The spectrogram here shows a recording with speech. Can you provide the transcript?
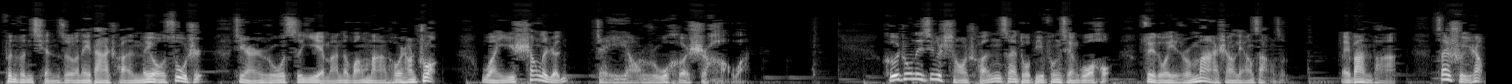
纷纷谴责那大船没有素质，竟然如此野蛮的往码头上撞。万一伤了人，这要如何是好啊？河中那些个小船在躲避风险过后，最多也就是骂上两嗓子。没办法，在水上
